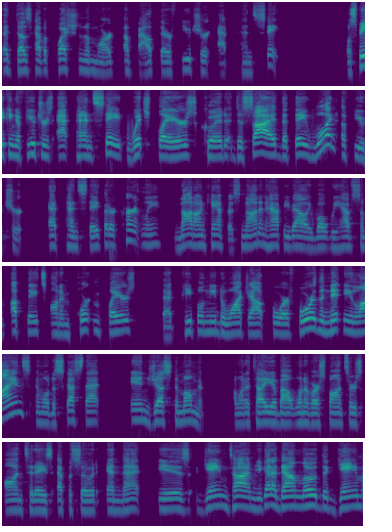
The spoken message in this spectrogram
that does have a question mark about their future at Penn State. Well, speaking of futures at Penn State, which players could decide that they want a future at Penn State that are currently not on campus, not in Happy Valley? Well, we have some updates on important players that people need to watch out for for the Nittany Lions, and we'll discuss that in just a moment. I want to tell you about one of our sponsors on today's episode, and that is Game Time. You got to download the Game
